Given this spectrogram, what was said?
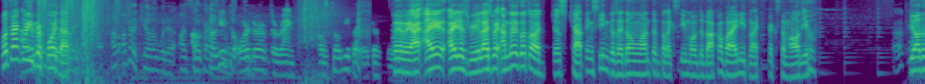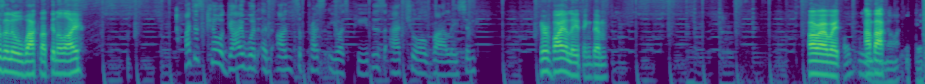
What rank were you before that? Bronze. I'm, I'm gonna kill him with an I'll tell you the order of the rank. I'll tell you the order. Of the Wait, rank. wait. I, I, I just realized. Wait, I'm gonna go to a just chatting scene because I don't want them to like see more of the background. But I need to like fix some audio. Okay. The audio's a little whack. Not gonna lie. I just kill a guy with an unsuppressed USP. This is actual violation. You're violating them. All right, wait. I'm back. not, okay.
